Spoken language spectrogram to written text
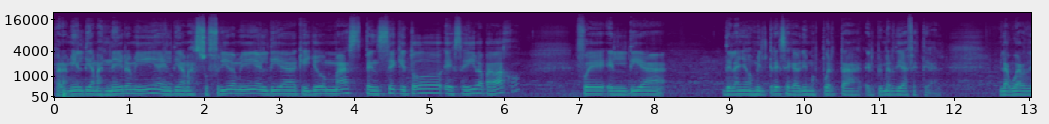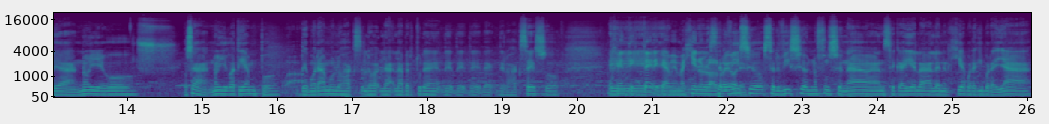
para mí el día más negro de mi vida, el día más sufrido de mi vida, el día que yo más pensé que todo eh, se iba para abajo, fue el día del año 2013 que abrimos puertas el primer día de festival. La guardia no llegó, o sea, no llegó a tiempo, demoramos los ac- lo- la, la apertura de, de- de- de- de los accesos. La gente histérica, me imagino, los servicios, servicios no funcionaban, se caía la, la energía por aquí y por allá.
